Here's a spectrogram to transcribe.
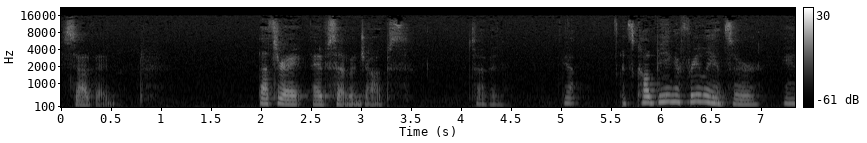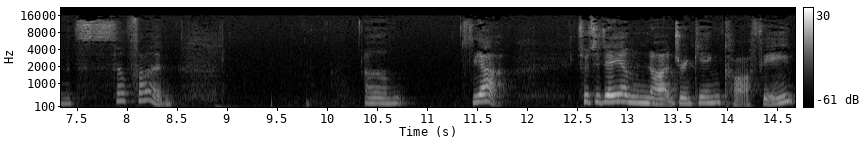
seven. That's right. I have seven jobs. Seven. Yep. It's called being a freelancer, and it's so fun. Um, yeah. So today I'm not drinking coffee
